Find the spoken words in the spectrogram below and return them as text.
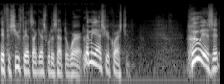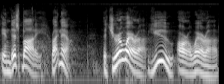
If the shoe fits, I guess we'll just have to wear it. Let me ask you a question. Who is it in this body right now that you're aware of, you are aware of,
